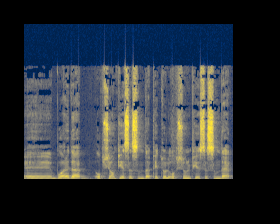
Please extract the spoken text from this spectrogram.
E, bu arada opsiyon piyasasında, petrol opsiyonu piyasasında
